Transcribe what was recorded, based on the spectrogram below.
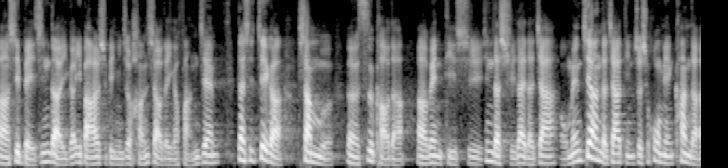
呃是北京的一个一百二十平米就很小的一个房间，但是这个项目呃思考的呃问题是新的时代的家。我们这样的家庭就是后面看的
